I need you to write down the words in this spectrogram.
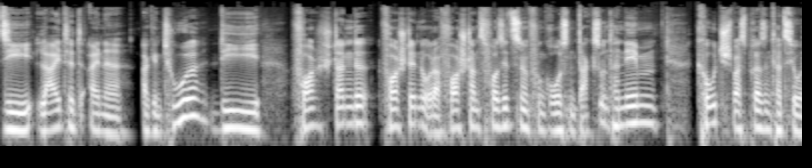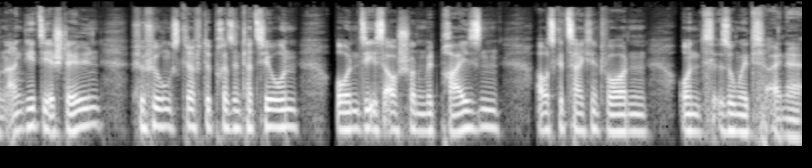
Sie leitet eine Agentur, die Vorstände, Vorstände oder Vorstandsvorsitzende von großen DAX-Unternehmen coacht, was Präsentationen angeht. Sie erstellen für Führungskräfte Präsentationen und sie ist auch schon mit Preisen ausgezeichnet worden und somit eine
